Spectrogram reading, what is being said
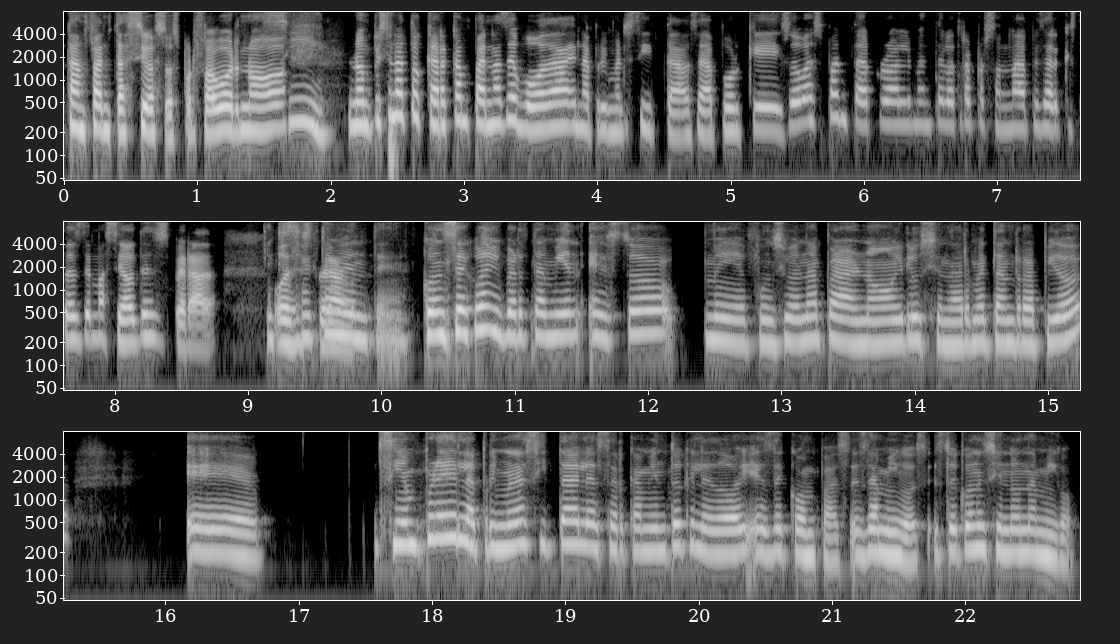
tan fantasiosos, por favor, no, Sí. no empiecen a tocar campanas de boda en la primera cita, o sea, porque eso va a espantar probablemente a la otra persona a pesar que estás demasiado desesperada. Exactamente. Consejo de mi parte también, esto me funciona para no ilusionarme tan rápido. Eh, siempre la primera cita, el acercamiento que le doy es de compas, es de amigos. Estoy conociendo a un amigo.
